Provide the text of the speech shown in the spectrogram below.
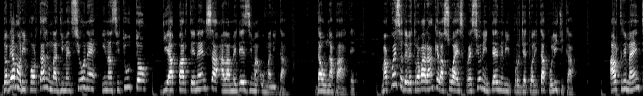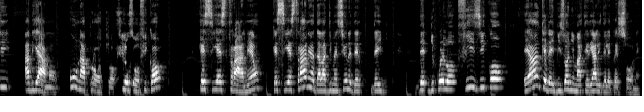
Dobbiamo riportare una dimensione innanzitutto di appartenenza alla medesima umanità, da una parte, ma questo deve trovare anche la sua espressione in termini di progettualità politica, altrimenti abbiamo un approccio filosofico che si estraneo che si estranea dalla dimensione del, dei, de, di quello fisico e anche dei bisogni materiali delle persone.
